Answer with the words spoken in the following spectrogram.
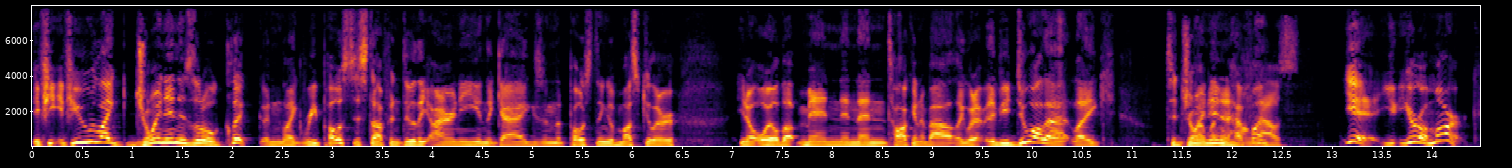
If you if you like join in his little clique and like repost his stuff and do the irony and the gags and the posting of muscular, you know, oiled up men and then talking about like whatever. If you do all that, like to join in and have fun, House. yeah, you, you're a mark.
